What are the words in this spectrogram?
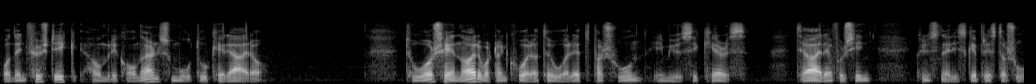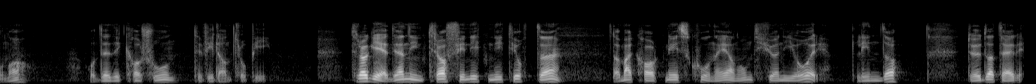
var den første amerikaneren som mottok denne æra. To år senere ble han kåret til årets person i Music Cares, til ære for sin kunstneriske prestasjoner og dedikasjon til filantropi. Tragedien inntraff i 1998, da McCartneys kone gjennom 29 år, Linda, døde etter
